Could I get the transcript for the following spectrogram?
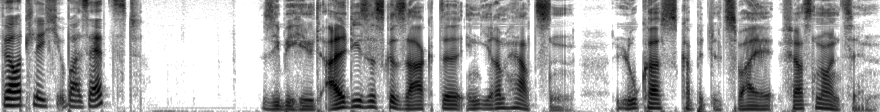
Wörtlich übersetzt Sie behielt all dieses Gesagte in ihrem Herzen. Lukas Kapitel 2 Vers 19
